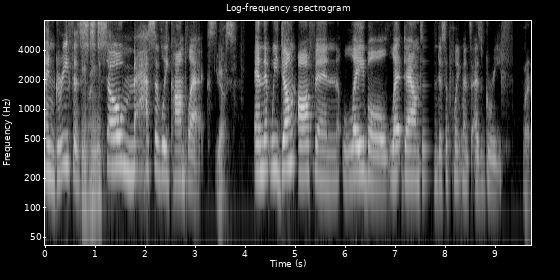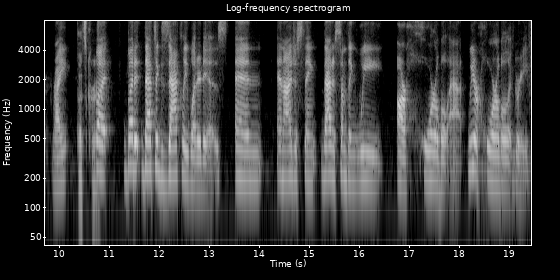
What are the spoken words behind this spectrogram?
and grief is Mhm. so massively complex Yes. and that we don't often label letdowns and disappointments as grief Right. right That's correct. but but it, that's exactly what it is and and i just think that is something we are horrible at we are horrible at grief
